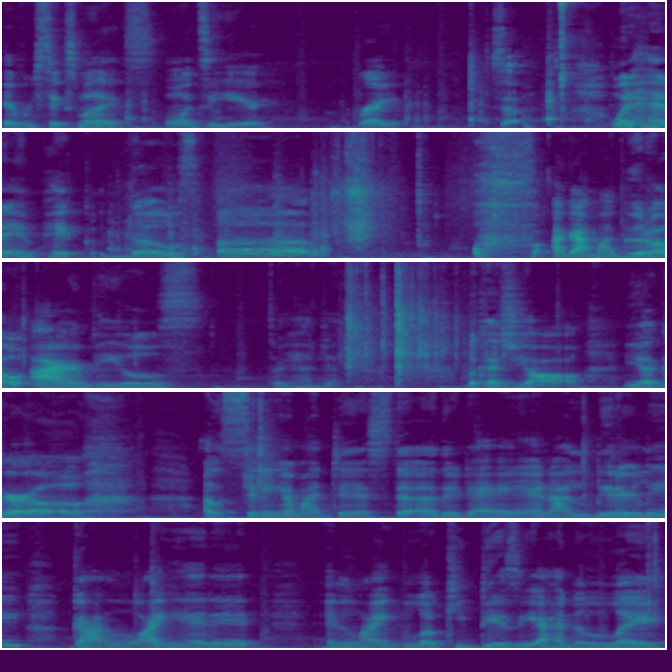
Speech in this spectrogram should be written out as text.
every six months, once a year, right? So went ahead and picked those up. Oof, I got my good old iron pills, 300. Because y'all, your girl, I was sitting at my desk the other day and I literally got lightheaded and like low-key dizzy. I had to lay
